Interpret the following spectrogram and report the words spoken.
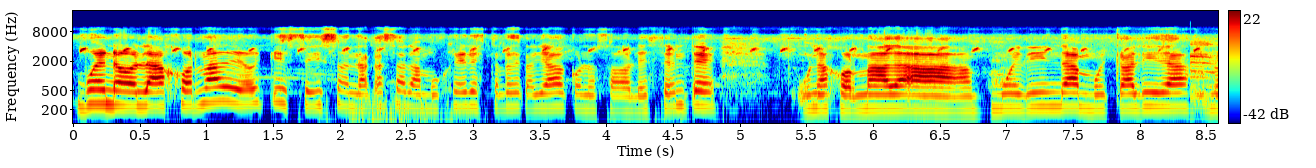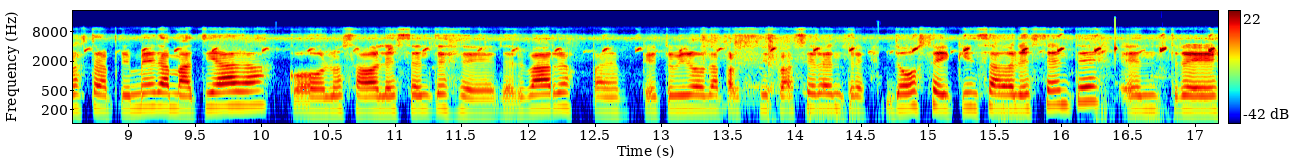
Bueno, la jornada de hoy que se hizo en la Casa de la Mujer, estar detallada con los adolescentes, una jornada muy linda, muy cálida, nuestra primera mateada con los adolescentes de, del barrio, que tuvieron la participación entre 12 y 15 adolescentes, entre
